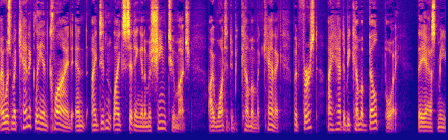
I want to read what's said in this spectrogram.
I was mechanically inclined, and I didn't like sitting in a machine too much. I wanted to become a mechanic, but first I had to become a belt boy. They asked me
